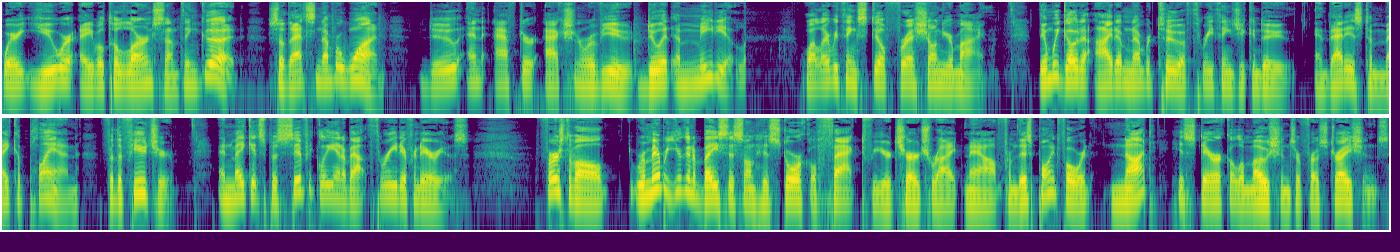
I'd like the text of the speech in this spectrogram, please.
where you were able to learn something good. So that's number one. Do an after action review. Do it immediately while everything's still fresh on your mind. Then we go to item number two of three things you can do, and that is to make a plan for the future and make it specifically in about three different areas. First of all, remember you're going to base this on historical fact for your church right now from this point forward, not hysterical emotions or frustrations.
